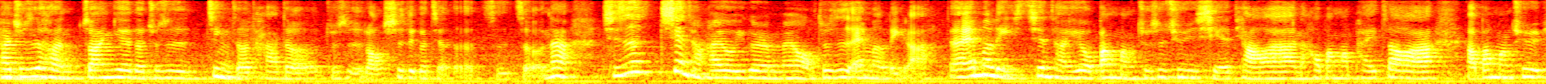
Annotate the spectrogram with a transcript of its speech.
她就是很专业的，就是尽责她的就是老师这个职的职责。那其实现场还有一个人没有，就是 Emily 啦。但 Emily 现场也有帮忙，就是去协调啊，然后帮忙拍照啊，然后帮忙去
